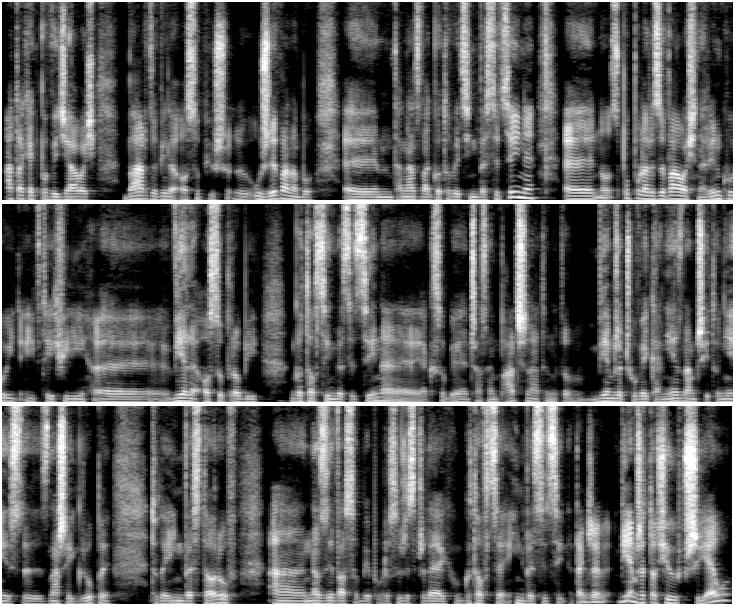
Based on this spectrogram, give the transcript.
a tak jak powiedziałeś, bardzo wiele osób już używa, no bo ta nazwa gotowiec inwestycyjny no, spopularyzowała się na rynku i, w tej chwili e, wiele osób robi gotowce inwestycyjne. Jak sobie czasem patrzę na to, no to wiem, że człowieka nie znam, czyli to nie jest z naszej grupy tutaj inwestorów, a nazywa sobie po prostu, że sprzedaje jako gotowce inwestycyjne. Także wiem, że to się już przyjęło.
